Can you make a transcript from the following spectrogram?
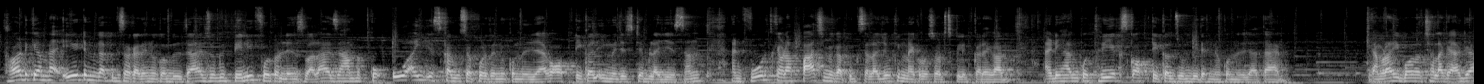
थर्ड कैमरा 8 मेगापिक्सल का देखने को मिलता है, जो कि टेलीफोटो लेंस वाला है, जहाँ पे आपको ओ का भी सपोर्ट देखने को मिल जाएगा। Optical image stabilization and fourth camera पाँच मेगापिक्सल है जो कि माइक्रोसॉफ्ट क्लिक करेगा। एंड यहाँ हमको थ्री का ऑप्टिकल जूम भी देखने को मिल जाता है। कैमरा भी बहुत अच्छा लगाया गया।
